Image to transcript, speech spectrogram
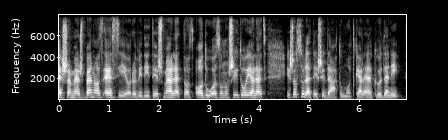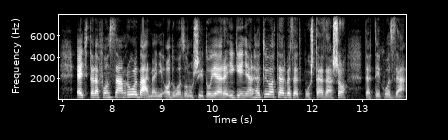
SMS-ben az SZIA rövidítés mellett az adóazonosító jelet és a születési dátumot kell elküldeni. Egy telefonszámról bármennyi adóazonosító jelre igényelhető a tervezett postázása, tették hozzá.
